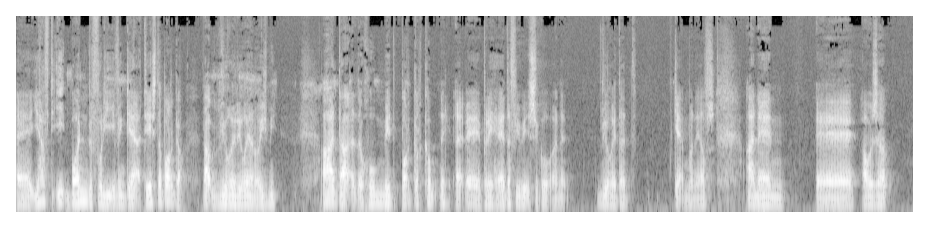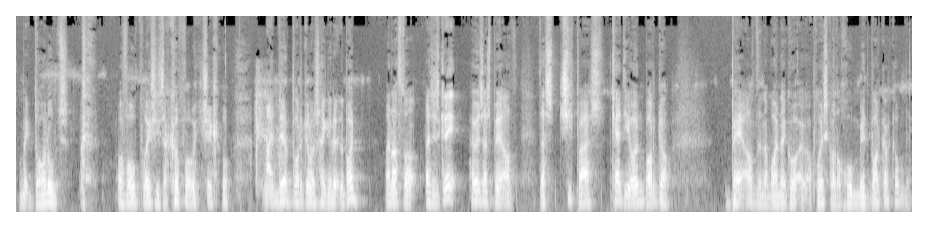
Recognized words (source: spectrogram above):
uh, you have to eat bun before you even get a taste of burger. That really, really annoys me. I had that at the homemade burger company at uh, Braehead a few weeks ago, and it really did get on my nerves. And then uh, I was at McDonald's, of all places, a couple of weeks ago, and their burger was hanging out the bun. And I thought, this is great. How is this better? This cheap ass, kiddie on burger, better than the one I got at a place called a homemade burger company.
